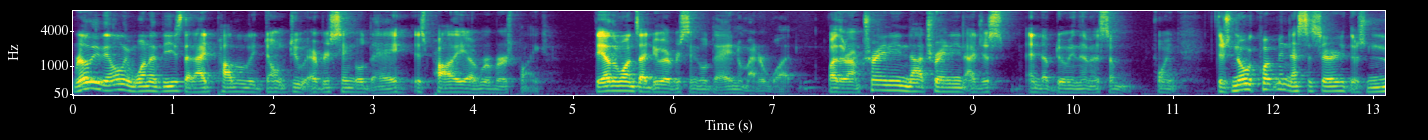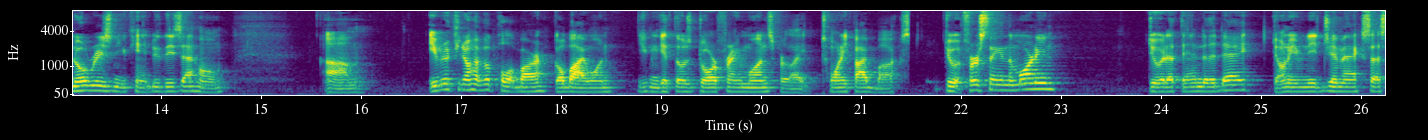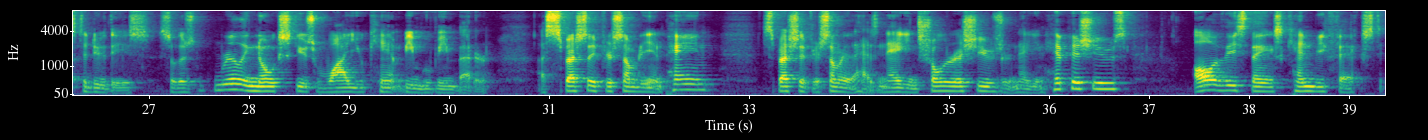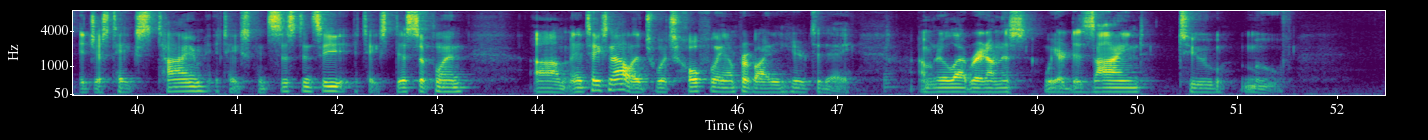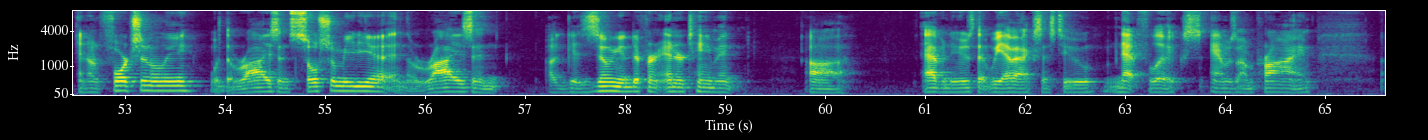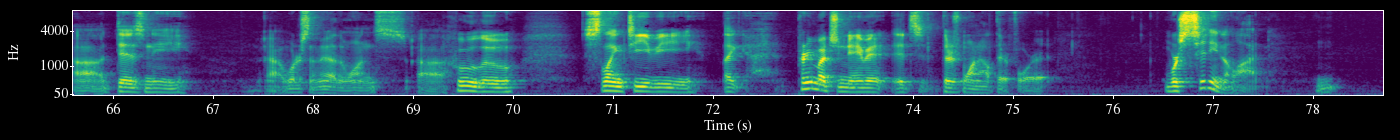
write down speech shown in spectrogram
really, the only one of these that I probably don't do every single day is probably a reverse plank. The other ones I do every single day, no matter what. Whether I'm training, not training, I just end up doing them at some point. There's no equipment necessary. There's no reason you can't do these at home. Um, even if you don't have a pull-up bar, go buy one. You can get those door frame ones for like 25 bucks. Do it first thing in the morning. Do it at the end of the day. Don't even need gym access to do these. So there's really no excuse why you can't be moving better, especially if you're somebody in pain especially if you're somebody that has nagging shoulder issues or nagging hip issues. All of these things can be fixed. It just takes time, it takes consistency, it takes discipline, um, and it takes knowledge, which hopefully I'm providing here today. I'm going to elaborate on this. We are designed to move. And unfortunately, with the rise in social media and the rise in a gazillion different entertainment uh, avenues that we have access to Netflix, Amazon Prime, uh, Disney. Uh, what are some of the other ones? Uh, Hulu, Sling TV. Like pretty much you name it, it's there's one out there for it. We're sitting a lot.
